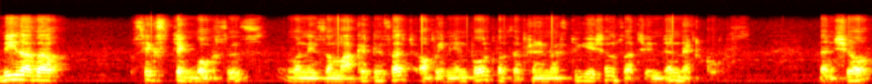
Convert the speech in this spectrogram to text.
These are the six checkboxes. One is the market research, opinion poll, perception investigation, search engine, net course. Then show.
